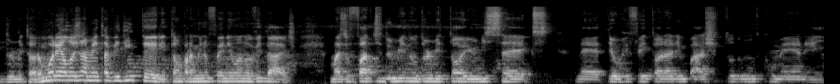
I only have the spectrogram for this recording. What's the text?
dormitório. Eu morei em alojamento a vida inteira, então para mim não foi nenhuma novidade. Mas o fato de dormir num dormitório unissex, né, ter o refeitório ali embaixo, todo mundo comendo, e,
